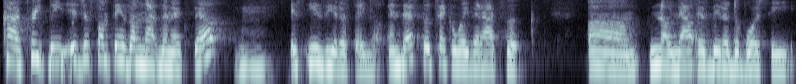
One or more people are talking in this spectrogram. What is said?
concretely, it's just some things I'm not going to accept hmm it's easier to say no. And that's the takeaway that I took. Um, you know, now as being a divorcee,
